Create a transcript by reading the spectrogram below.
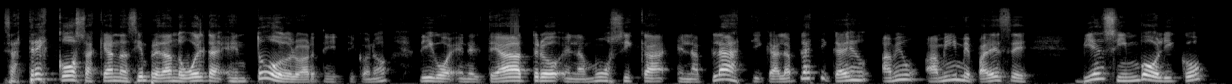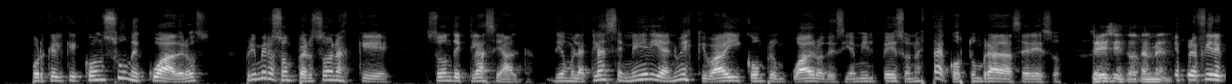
esas tres cosas que andan siempre dando vuelta en todo lo artístico, ¿no? Digo, en el teatro, en la música, en la plástica. La plástica es, a mí, a mí me parece bien simbólico porque el que consume cuadros, primero son personas que son de clase alta. Digamos, la clase media no es que va y compre un cuadro de 100 mil pesos, no está acostumbrada a hacer eso. Sí, sí, totalmente. prefiere,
